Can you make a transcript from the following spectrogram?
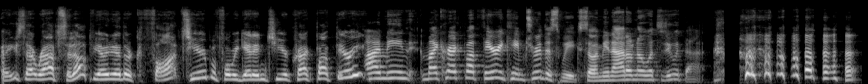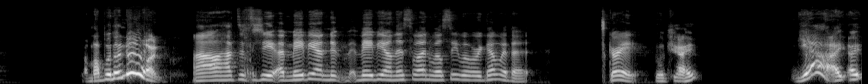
I guess that wraps it up. You have any other thoughts here before we get into your crackpot theory? I mean, my crackpot theory came true this week, so I mean, I don't know what to do with that. come up with a new one. I'll have to see. Uh, maybe on maybe on this one, we'll see where we go with it. It's great. Okay. Yeah, I, I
